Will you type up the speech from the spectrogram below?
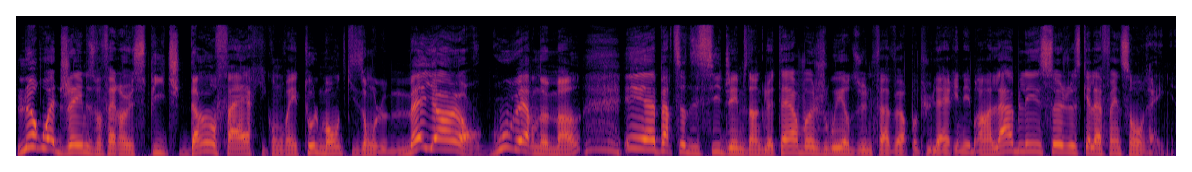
Le roi James va faire un speech d'enfer qui convainc tout le monde qu'ils ont le meilleur gouvernement. Et à partir d'ici, James d'Angleterre va jouir d'une faveur populaire inébranlable et ce jusqu'à la fin de son règne.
